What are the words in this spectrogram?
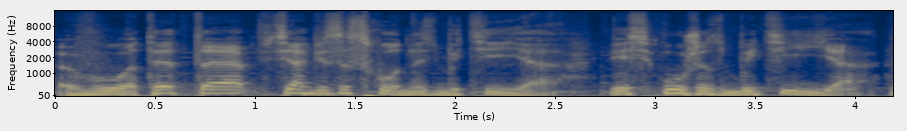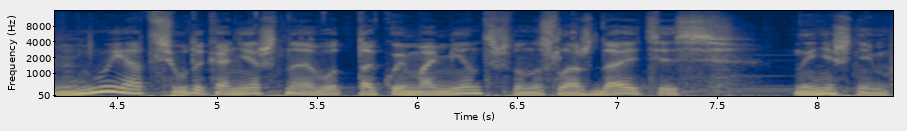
Вот. Это вся безысходность бытия, весь ужас бытия. Ну и отсюда, конечно, вот такой момент, что наслаждайтесь нынешним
